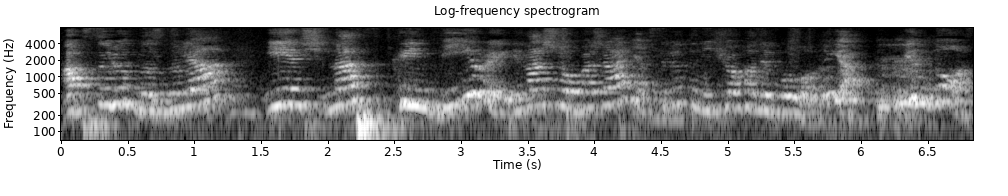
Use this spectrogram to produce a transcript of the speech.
Абсолютно з нуля. І нас, крім віри і нашого бажання, абсолютно нічого не було. Ну як? Відносно.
